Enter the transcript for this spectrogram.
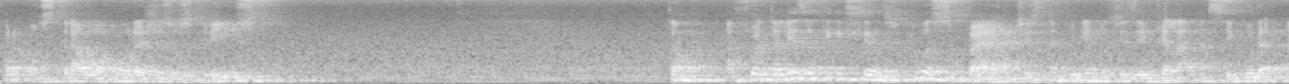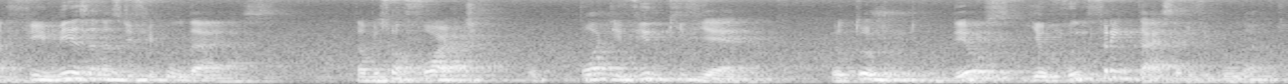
para mostrar o amor a Jesus Cristo. Então, a fortaleza tem essas duas partes, né? podemos dizer que ela assegura a firmeza nas dificuldades. Então, a pessoa forte pode vir o que vier, eu estou junto com Deus e eu vou enfrentar essa dificuldade.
